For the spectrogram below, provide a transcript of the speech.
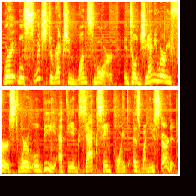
where it will switch direction once more until January 1st, where it will be at the exact same point as when you started.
